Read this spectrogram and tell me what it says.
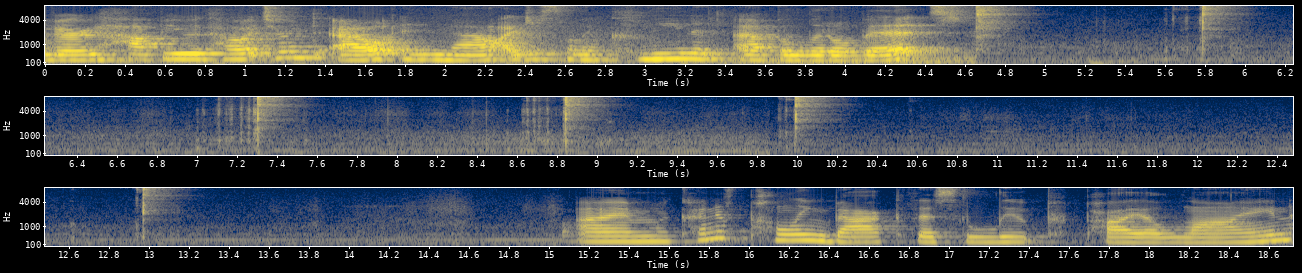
I'm very happy with how it turned out and now I just want to clean it up a little bit. I'm kind of pulling back this loop pile line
